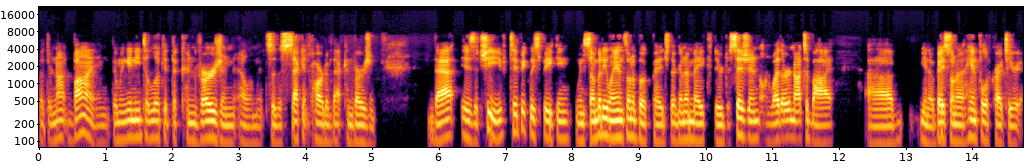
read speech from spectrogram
but they're not buying then we need to look at the conversion element so the second part of that conversion that is achieved, typically speaking, when somebody lands on a book page, they're going to make their decision on whether or not to buy, uh, you know, based on a handful of criteria.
